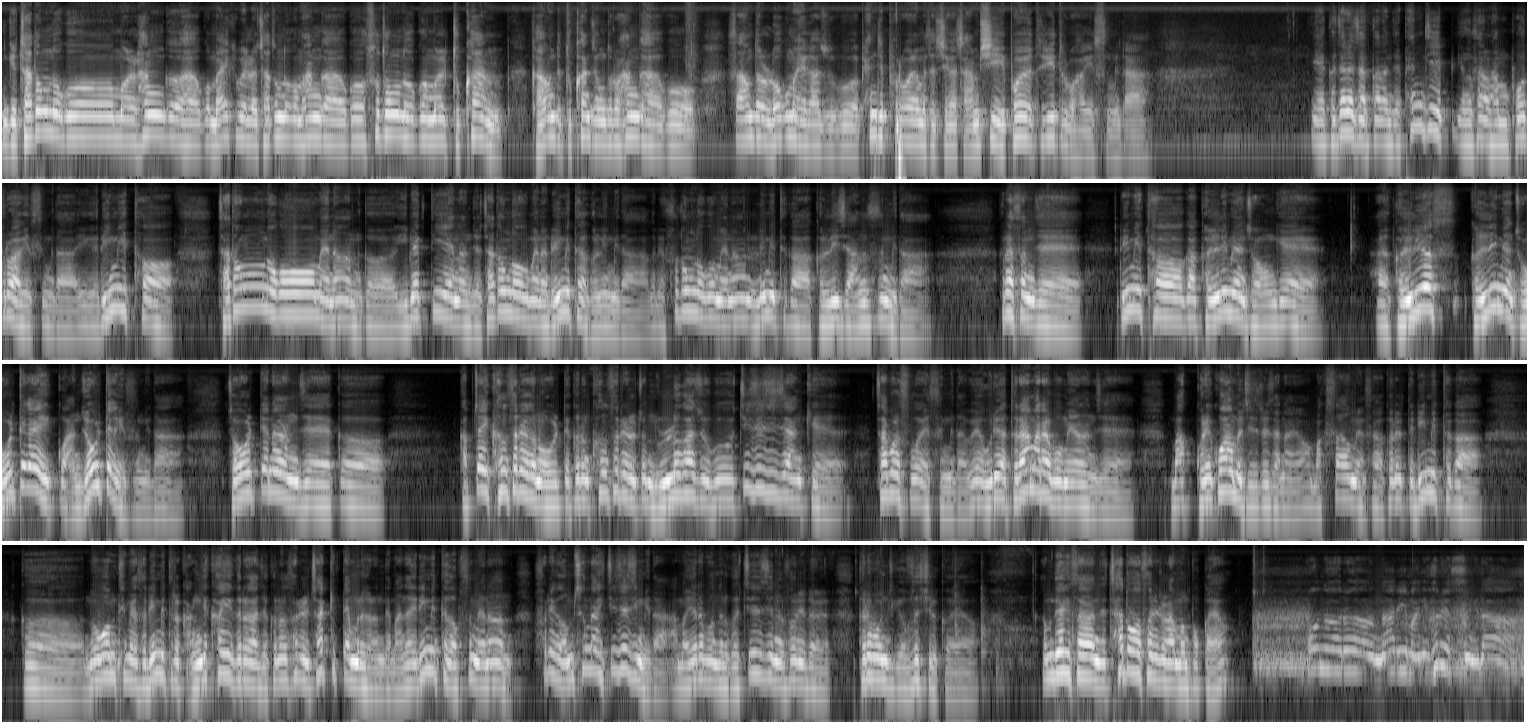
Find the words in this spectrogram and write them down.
이게 자동 녹음을 한 거하고 마이크별로 자동 녹음 한 거하고 수동 녹음을 두 칸 가운데 두 칸 정도로 한 거하고 사운드를 녹음해 가지고 편집 프로그램에서 제가 잠시 보여드리도록 하겠습니다. 예, 그 전에 잠깐 이제 편집 영상을 한번 보도록 하겠습니다. 이게 리미터 자동 녹음에는 그 200D에는 이제 자동 녹음에는 리미터가 걸립니다. 그리고 수동 녹음에는 리미터가 걸리지 않습니다. 그래서 이제 리미터가 걸리면 좋은 게 아, 걸려 걸리면 좋을 때가 있고 안 좋을 때가 있습니다. 좋을 때는 이제 그 갑자기 큰 소리가 나올 때 그런 큰 소리를 좀 눌러가지고 찢어지지 않게 잡을 수가 있습니다. 왜 우리가 드라마를 보면 이제 막 고래 고함을 지르잖아요. 막 싸우면서 그럴 때 리미터가 그 녹음팀에서 리미터를 강력하게 걸어가지고 그런 소리를 잡기 때문에 그런데 만약에 리미터가 없으면은 소리가 엄청나게 찢어집니다. 아마 여러분들은 그 찢어지는 소리를 들어본 적이 없으실 거예요. 아무튼 여기서 이제 차도 소리를 한번 볼까요? 날이 많이 흐렸습니다.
